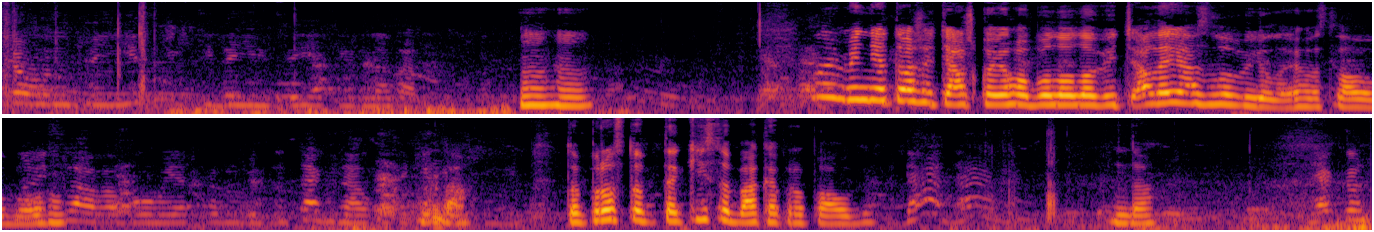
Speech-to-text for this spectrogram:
Все, він вже їсти, кидає все, як і назад. Угу. Ну, мені теж тяжко його було ловити, але я зловила його, слава Ну і Богу. слава Богу, я скажу, ну так жалко, такі Да. То просто б такі собаки пропав би. Да, да, да. Да. Я кажу,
